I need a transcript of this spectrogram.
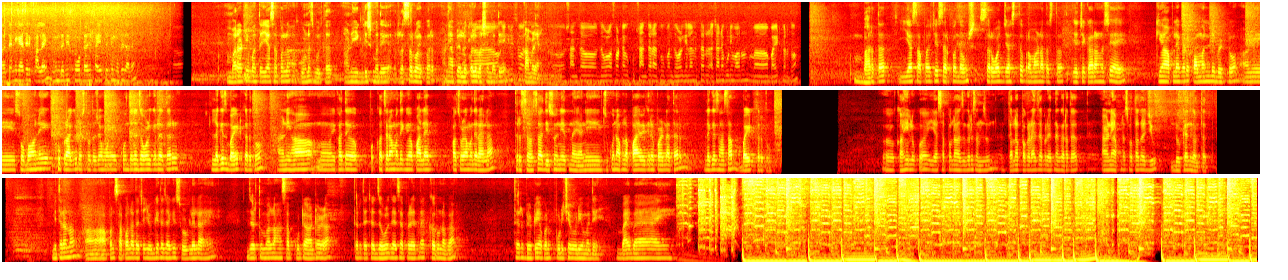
त्यांनी काहीतरी खाल्लं आहे म्हणून त्याची पोट त्याची साईज त्याची मोठी झालं. आहे मराठीमध्ये या सापाला गोणच बोलतात आणि इंग्लिशमध्ये रसल वायपर आणि आपल्या लोकल भाषेमध्ये कांबळ्या. शांत जवळ असं वाटतं खूप शांत राहतो पण जवळ गेल्यानंतर अचानक उडी मारून बाईट करतो. भारतात या सापाचे सर्पदंश सर्वात जास्त प्रमाणात असतात. याचे कारण असे आहे की हा आपल्याकडे कॉमनली भेटतो आणि स्वभावाने खूप रागीट असतो. त्याच्यामुळे कोण त्याच्याजवळ गेलं तर लगेच बाईट करतो आणि हा एखाद्या कचऱ्यामध्ये किंवा पाल्या पाचोळ्यामध्ये राहिला तर सहसा दिसून येत नाही आणि चुकून आपला पाय वगैरे पडला तर लगेच हा साप बाईट करतो. काही लोक या सापाला अजगर समजून त्याला पकडायचा प्रयत्न करतात आणि आपला स्वतःचा जीव धोक्यात घालतात. मित्रांनो आपण सापाला त्याच्या योग्य त्या जागी सोडलेला आहे. जर तुम्हाला हा साप कुठे आढळला तर त्याच्याजवळ जायचा प्रयत्न करू नका. तर भेटूया आपण पुढच्या व्हिडिओमध्ये. Bye bye.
